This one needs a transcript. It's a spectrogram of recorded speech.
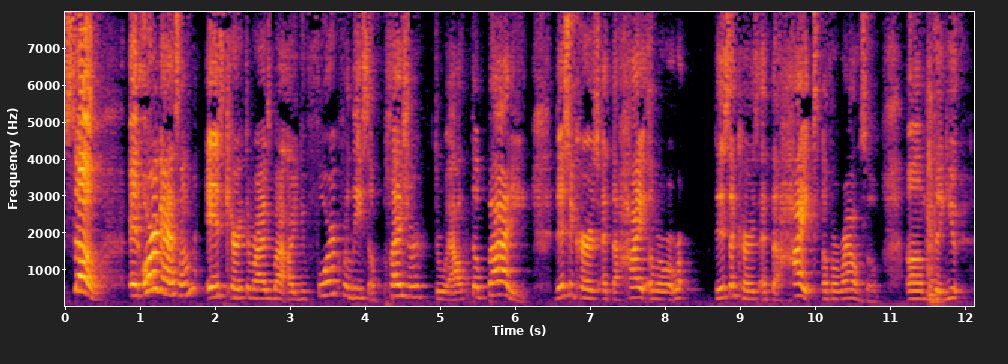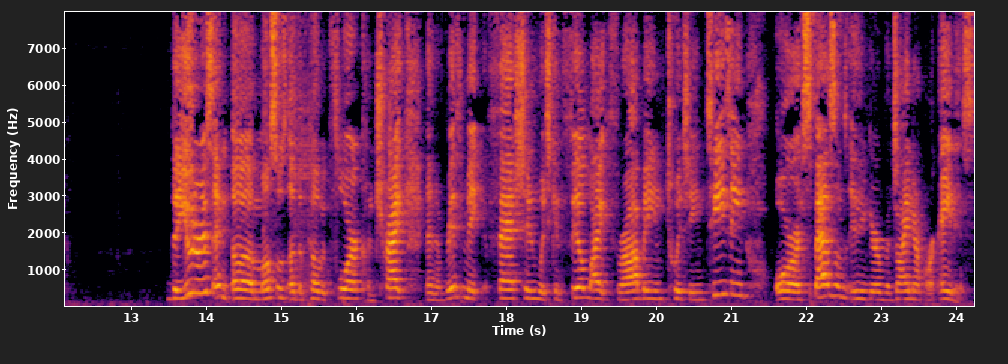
So, an orgasm is characterized by a euphoric release of pleasure throughout the body. This occurs at the height of a this occurs at the height of arousal. Um, the the uterus and uh, muscles of the pelvic floor contract in a rhythmic fashion, which can feel like throbbing, twitching, teasing, or spasms in your vagina or anus.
